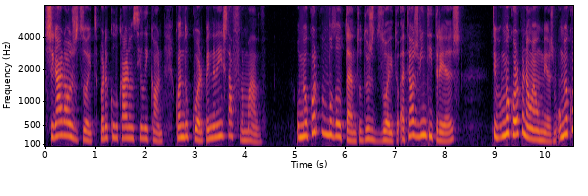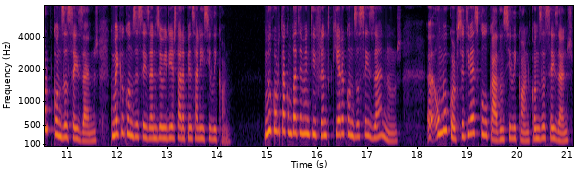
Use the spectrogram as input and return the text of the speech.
chegar aos 18 para colocar um silicone quando o corpo ainda nem está formado. O meu corpo mudou tanto dos 18 até aos 23. Tipo, o meu corpo não é o mesmo. O meu corpo com 16 anos, como é que eu com 16 anos eu iria estar a pensar em silicone? O meu corpo está completamente diferente do que era com 16 anos. Uh, o meu corpo, se eu tivesse colocado um silicone com 16 anos,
